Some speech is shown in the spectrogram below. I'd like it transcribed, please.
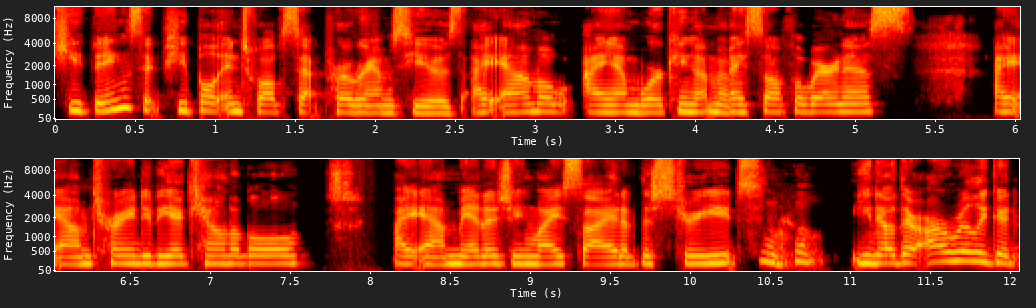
key things that people in 12 step programs use i am a, i am working on my self-awareness i am trying to be accountable. I am managing my side of the street. You know there are really good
